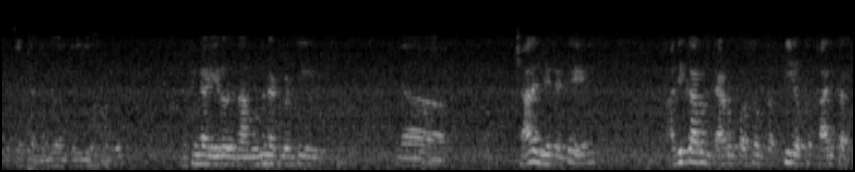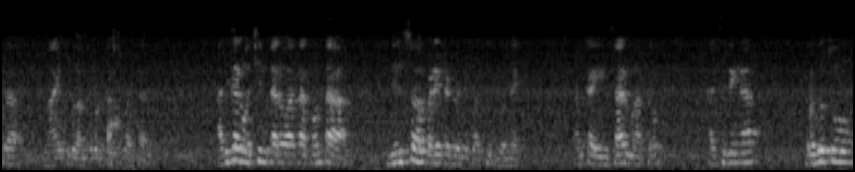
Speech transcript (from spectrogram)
ప్రత్యేకంగా ధన్యవాదాలు తెలియజేసుకుంటూ ముఖ్యంగా ఈరోజు నా ముందున్నటువంటి ఛాలెంజ్ ఏంటంటే అధికారం తేడం కోసం ప్రతి ఒక్క కార్యకర్త నాయకుడు అందరూ కష్టపడతారు. అధికారం వచ్చిన తర్వాత కొంత నిరుత్సాహపడేటటువంటి పరిస్థితులు ఉన్నాయి. కనుక ఈసారి మాత్రం ఖచ్చితంగా ప్రభుత్వం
